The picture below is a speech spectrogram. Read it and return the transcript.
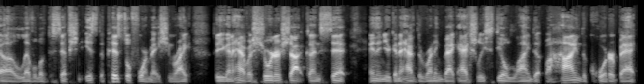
uh, level of deception is the pistol formation, right? So you're going to have a shorter shotgun set, and then you're going to have the running back actually still lined up behind the quarterback,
